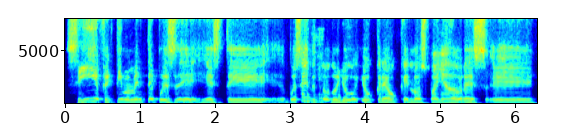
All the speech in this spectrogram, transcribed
Sí, efectivamente, pues, eh, este, pues hay de todo. Yo, yo creo que los pañadores eh,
